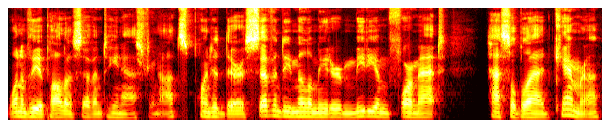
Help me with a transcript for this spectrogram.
one of the Apollo 17 astronauts pointed their 70 millimeter medium format Hasselblad camera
